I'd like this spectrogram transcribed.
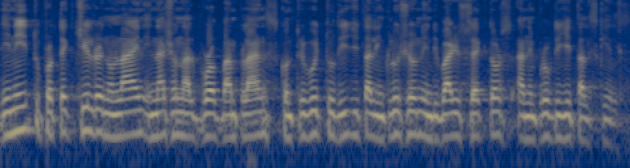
the need to protect children online in national broadband plans, contribute to digital inclusion in the various sectors, and improve digital skills.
